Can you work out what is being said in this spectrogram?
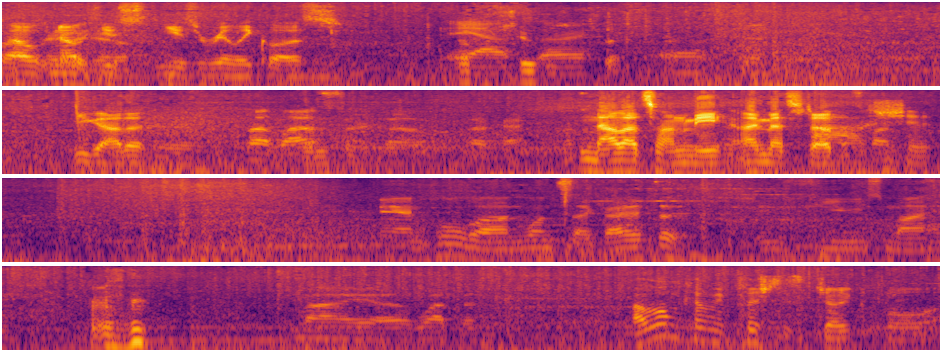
Oh no, we go. he's he's really close. Yeah, shoot. sorry. You got it. that last turn though. Okay. Now that's on me. I messed up. Ah, shit. And hold on one sec. I have to infuse my my uh, weapon. How long can we push this joke for?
